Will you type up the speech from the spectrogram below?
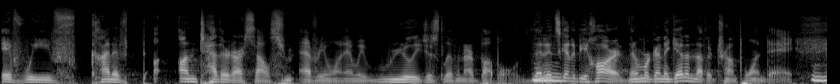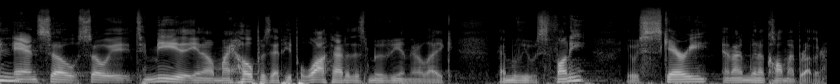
if we've kind of untethered ourselves from everyone and we really just live in our bubble, then it's mm-hmm. going to be hard. Then we're going to get another Trump one day. Mm-hmm. And so, so it, to me, you know, my hope is that people walk out of this movie and they're like, that movie was funny, it was scary, and I'm going to call my brother.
